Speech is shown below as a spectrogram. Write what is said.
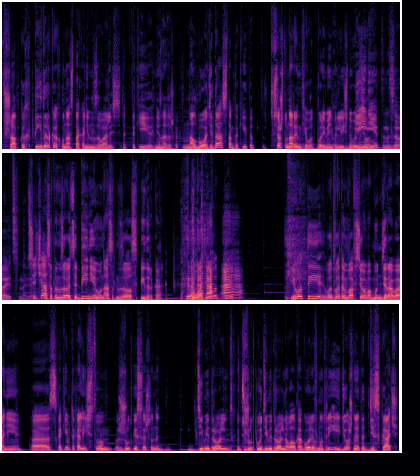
в шапках-пидорках, у нас так они назывались. Это такие, не знаю даже как, на лбу Adidas, там какие-то, все, что на рынке вот более-менее прилично выглядело. Бини это называется, наверное. Сейчас это называется бини, у нас это называлось спидерка. Вот, и вот ты, и вот ты вот в этом во всем обмундировании э, с каким-то количеством жуткой совершенно димедроль, жуткого димедрольного алкоголя внутри идешь на этот дискач,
